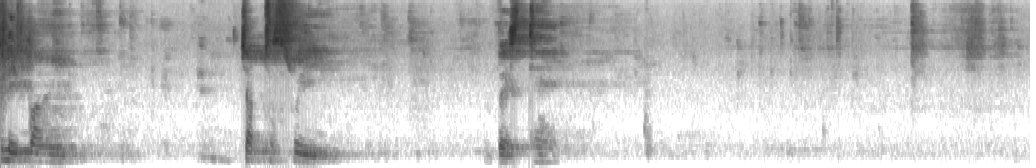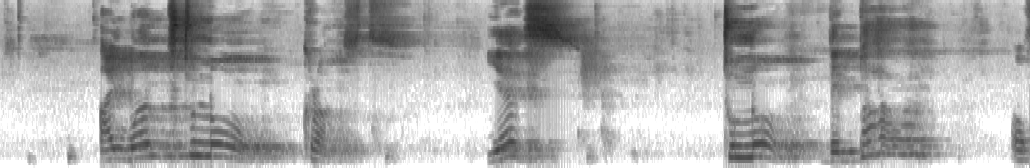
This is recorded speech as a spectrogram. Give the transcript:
Philippians chapter 3, verse 10. I want to know Christ. Yes, to know the power of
